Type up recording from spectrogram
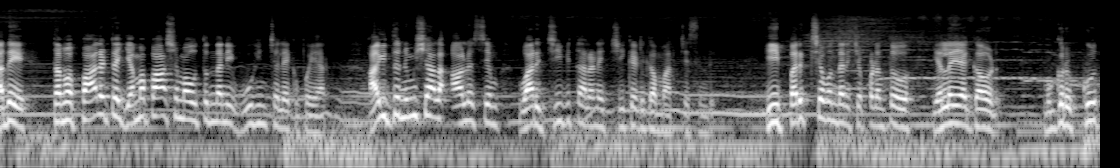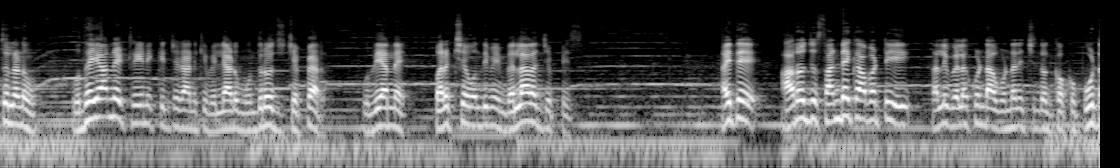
అదే తమ పాలిట యమపాశం అవుతుందని ఊహించలేకపోయారు. ఐదు నిమిషాల ఆలస్యం వారి జీవితాలనే చీకటిగా మార్చేసింది. ఈ పరీక్ష ఉందని చెప్పడంతో ఎల్లయ్య గౌడ్ ముగ్గురు కూతులను ఉదయాన్నే ట్రైన్ ఎక్కించడానికి వెళ్ళాడు ముందు రోజు చెప్పారు. ఉదయాన్నే పరీక్ష ఉంది మేము వెళ్ళాలని చెప్పేసి. అయితే ఆ రోజు సండే కాబట్టి తల్లి వెళ్ళకుండా ఉండనిచ్చింది. ఇంకొక పూట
